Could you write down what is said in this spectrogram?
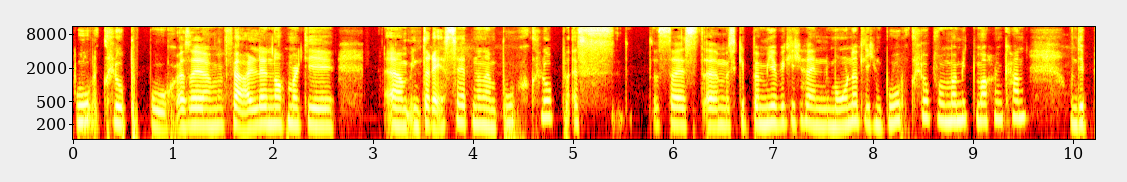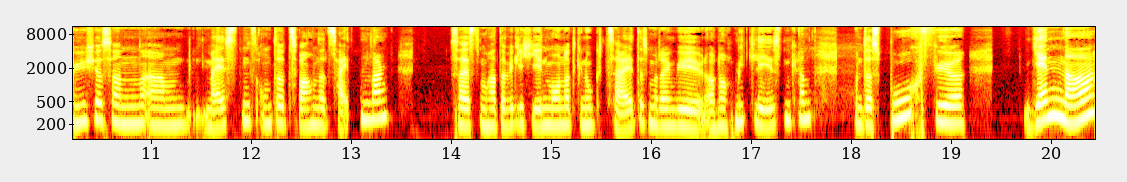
Buchclub-Buch. Also für alle nochmal, die ähm, Interesse hätten an einem Buchclub. Es, das heißt, ähm, es gibt bei mir wirklich einen monatlichen Buchclub, wo man mitmachen kann. Und die Bücher sind ähm, meistens unter 200 Seiten lang. Das heißt, man hat da wirklich jeden Monat genug Zeit, dass man da irgendwie auch noch mitlesen kann. Und das Buch für Jänner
